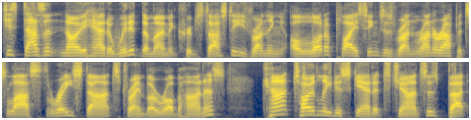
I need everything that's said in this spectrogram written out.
Just doesn't know how to win at the moment, Cripps Dusty. He's running a lot of placings, has run runner up its last three starts, trained by Rob Harness. Can't totally discount its chances, but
